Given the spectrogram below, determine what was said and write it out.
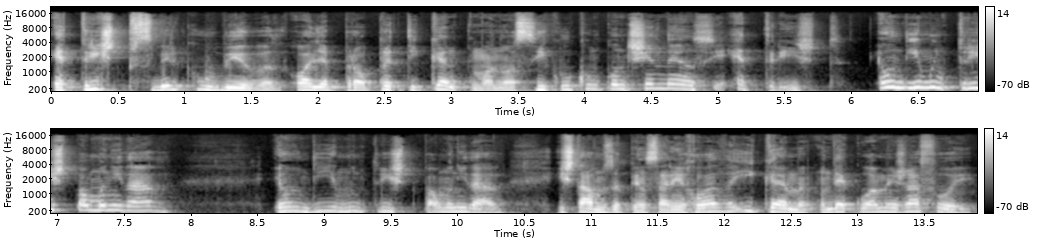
é triste perceber que o bêbado olha para o praticante de monociclo com condescendência. É triste. É um dia muito triste para a humanidade. É um dia muito triste para a humanidade. E estávamos a pensar em roda e cama. Onde é que o homem já foi?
